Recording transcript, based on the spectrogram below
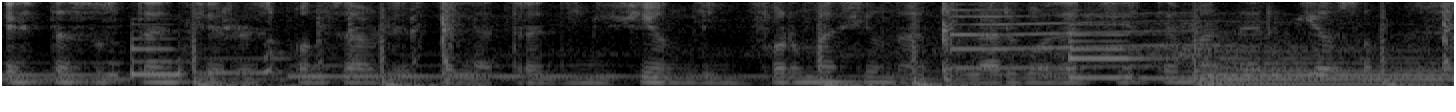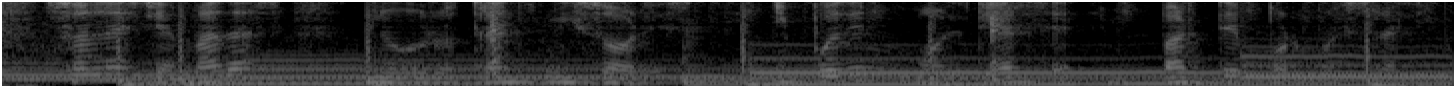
Estas sustancias responsables de la transmisión de información a lo largo del sistema nervioso son las llamadas neurotransmisores y pueden moldearse en parte por nuestra alimentación.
